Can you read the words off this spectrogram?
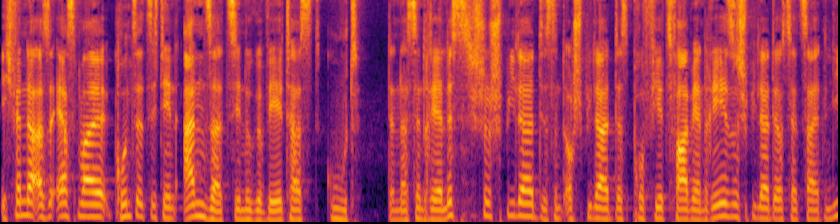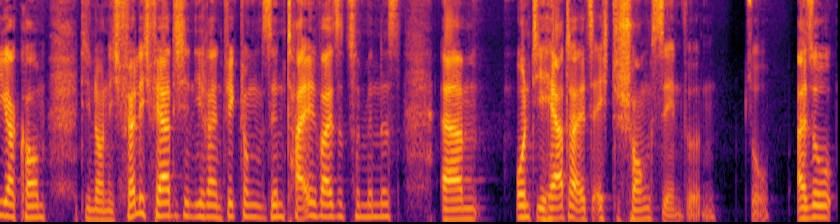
ich finde also erstmal grundsätzlich den Ansatz, den du gewählt hast, gut. Denn das sind realistische Spieler, das sind auch Spieler des Profils Fabian Rehse, Spieler, die aus der zweiten Liga kommen, die noch nicht völlig fertig in ihrer Entwicklung sind, teilweise zumindest, ähm, und die Hertha als echte Chance sehen würden. So. Also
